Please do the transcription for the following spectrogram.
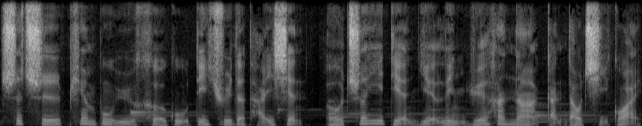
是吃遍布于河谷地区的苔藓，而这一点也令约翰娜感到奇怪。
